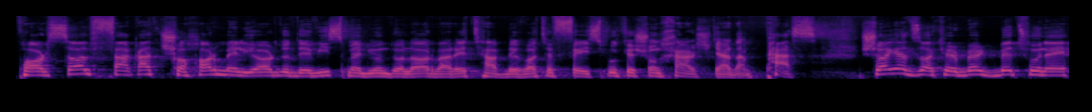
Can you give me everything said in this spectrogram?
پارسال فقط چهار میلیارد و دویست میلیون دلار برای تبلیغات فیسبوکشون خرج کردن. پس شاید زاکربرگ بتونه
